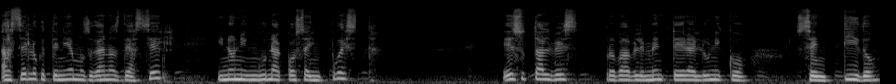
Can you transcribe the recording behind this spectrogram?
hacer lo que teníamos ganas de hacer y no ninguna cosa impuesta. Eso tal vez probablemente era el único sentido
